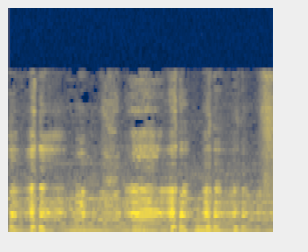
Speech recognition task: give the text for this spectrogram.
Ha ha ha!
